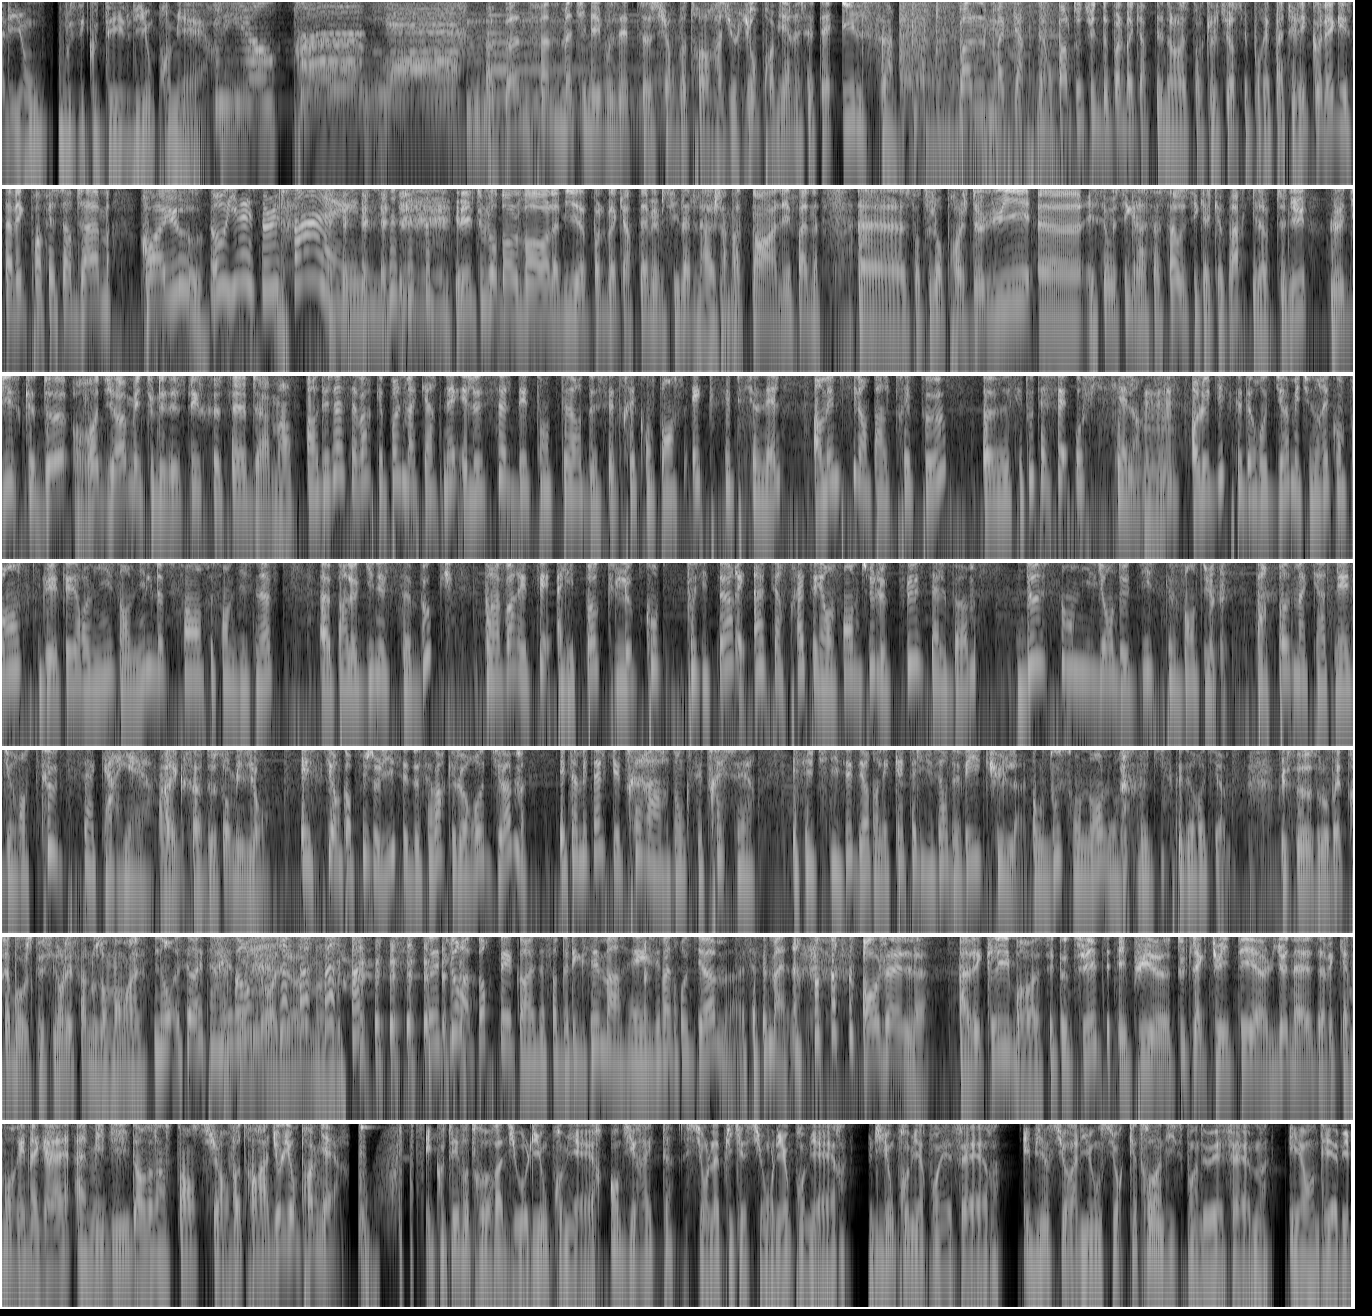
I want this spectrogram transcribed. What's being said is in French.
À Lyon, vous écoutez Lyon Première. Bonne fin de matinée, vous êtes sur votre radio Lyon Première et c'était Ils. Paul McCartney, on parle tout de suite de Paul McCartney dans l'instant culture, c'est pour épater les collègues et c'est avec Professeur Jam. How are you? Oh yes, very fine. Il est toujours dans le vent, l'ami Paul McCartney, même s'il a de l'âge. hein. Maintenant, hein, les fans euh, sont toujours proches de lui euh, et c'est aussi grâce à ça aussi quelque part qu'il a obtenu le disque de Rhodium et tu nous expliques ce que c'est Jam? Alors déjà, à savoir que Paul McCartney est le seul détenteur de cette récompense exceptionnelle. Alors même s'il en parle très peu, euh, c'est tout à fait officiel. Mhm. Alors, le disque de Rhodium est une récompense qui lui a été remise en 1979 euh, par le Guinness Book pour avoir été à l'époque le compositeur et interprète ayant vendu le plus d'albums, 200 millions de disques vendus par Paul McCartney durant toute sa carrière. Avec ça, 200 millions. Et ce qui est encore plus joli, c'est de savoir que le rhodium est un métal qui est très rare, donc c'est très cher. Et c'est utilisé d'ailleurs dans les catalyseurs de véhicules, donc d'où son nom, le, le disque de rhodium. Oui, ça, ça doit pas être très beau parce que sinon les fans nous en demanderaient. Non, c'est vrai, t'as raison. collier de Rhodium. Ça va être lourd à porter quand même, ça va faire de l'eczéma. Et eczéma de rhodium, ça fait mal. Angèle, avec Libre, c'est tout de suite. Et puis euh, toute l'actualité euh, lyonnaise avec Amour et Maigret à midi dans un instant sur votre radio Lyon Première. Écoutez votre radio Lyon Première en direct sur l'application Lyon Première, lyonpremière.fr et bien sûr à Lyon sur 90.2 FM et en DAB+.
